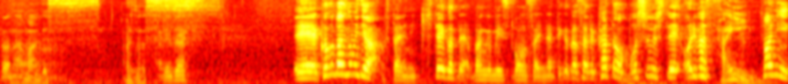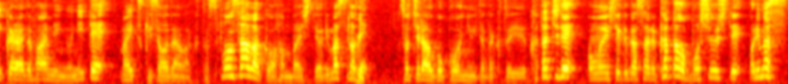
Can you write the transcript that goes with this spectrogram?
たな、まあまあです。ありがとうございます。ありがとうございます。えーこの番組では2人に聞きたいことや番組スポンサーになってくださる方を募集しております、はい。ファニークラウドファンディングにて毎月相談枠とスポンサー枠を販売しておりますので、はい。そちらをご購入いただくという形で応援してくださる方を募集しております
